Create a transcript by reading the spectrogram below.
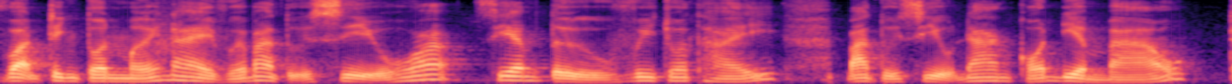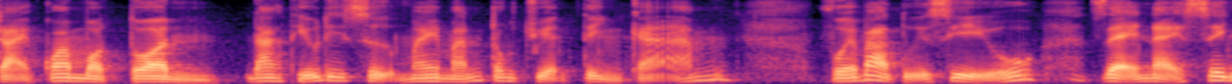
Vận trình tuần mới này với bạn tuổi Sửu xem tử vi cho thấy bạn tuổi Sửu đang có điểm báo trải qua một tuần đang thiếu đi sự may mắn trong chuyện tình cảm. Với bạn tuổi Sửu, dễ nảy sinh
